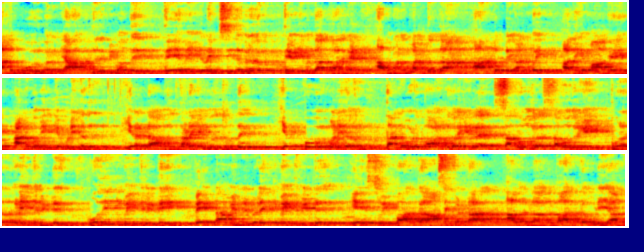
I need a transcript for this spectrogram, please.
அந்த ஒருவன் யார் திரும்பி வந்து தேவை நிறைவு செய்த பிறகும் தேடி வந்தார் பாருங்கள். அவனால் மட்டும்தான் ஆண்டவருடைய அன்பை அதிகமாக அனுபவிக்க முடிந்தது. இரண்டாவது தடை என்பது சொல்வது எப்போ ஒரு மனிதனும் தன்னோடு வாழ்ந்து வருகின்ற சகோதர சகோதரியை விலக்கி வைத்துவிட்டு இயேசுவை பார்க்க ஆசைப்பட்டால் அவர்களால் பார்க்க முடியாது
